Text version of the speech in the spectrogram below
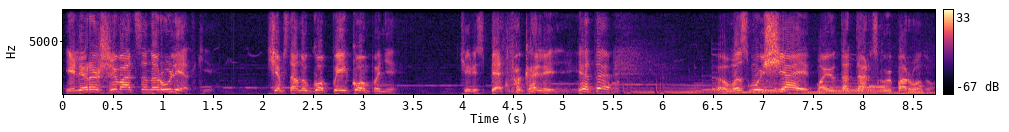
Или разживаться на рулетке, чем стану Гоппа и Компани через пять поколений. Это возмущает мою татарскую породу.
